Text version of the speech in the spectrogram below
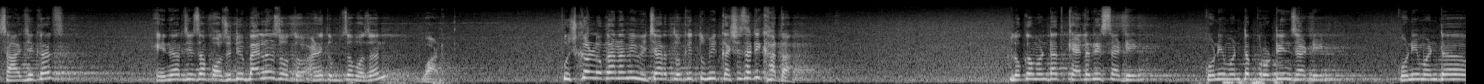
साहजिकच एनर्जीचा पॉझिटिव्ह बॅलन्स होतो आणि तुमचं वजन वाढतं. पुष्कळ लोकांना मी विचारतो की तुम्ही कशासाठी खाता? लोक म्हणतात कॅलरीजसाठी कोणी म्हणतं प्रोटीनसाठी कोणी म्हणतं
